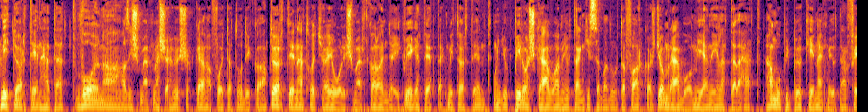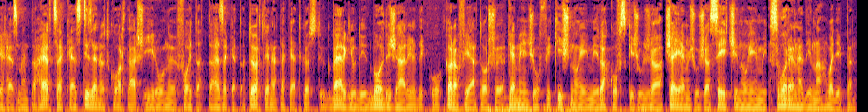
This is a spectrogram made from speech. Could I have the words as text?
mi történhetett volna az ismert mesehősökkel, ha folytatódik a történet, hogyha jól ismert kalandjaik véget értek, mi történt mondjuk Piroskával, miután miután kiszabadult a farkas gyomrából, milyen élete lehet. Hamupipőkének miután férhez ment a herceghez, 15 kortárs írónő folytatta ezeket a történeteket, köztük Berg Judit, Boldizsár Ildikó, Karafiát Orsolya, Kemény Zsófi, Kis Noémi, Rakovszki Zsuzsa, Sejem Zsuzsa, Szécsi Noémi, Svoren Edina, vagy éppen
